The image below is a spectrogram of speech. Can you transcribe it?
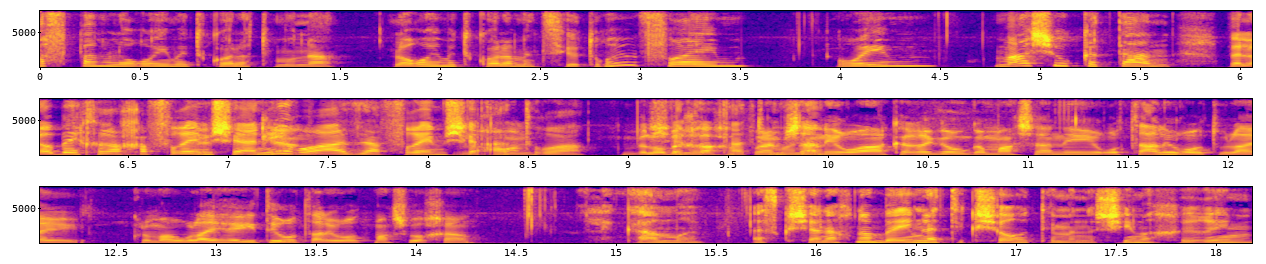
אף פעם לא רואים את כל התמונה, לא רואים את כל המציאות, רואים פריים, רואים משהו קטן, ולא בהכרח הפריים שאני כן. רואה זה הפריים שאת נכון. רואה. ולא בהכרח הפריים. שאני רואה כרגע הוא גם מה שאני רוצה לראות, אולי, כלומר, אולי הייתי רוצה לראות משהו אחר. לגמרי. אז כשאנחנו באים לתקשורת עם אנשים אחרים,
